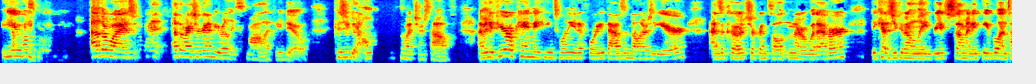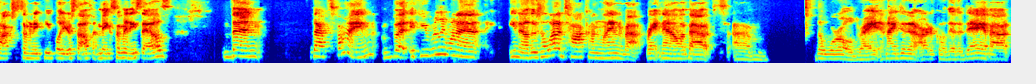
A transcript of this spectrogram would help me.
You otherwise otherwise you're going to be really small if you do because you can yeah. only so much yourself. I mean, if you're okay making twenty to forty thousand dollars a year as a coach or consultant or whatever, because you can only reach so many people and talk to so many people yourself and make so many sales, then that's fine. But if you really want to, you know, there's a lot of talk online about right now about um, the world, right? And I did an article the other day about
